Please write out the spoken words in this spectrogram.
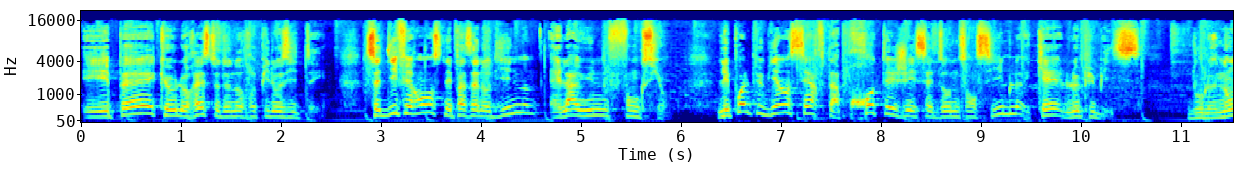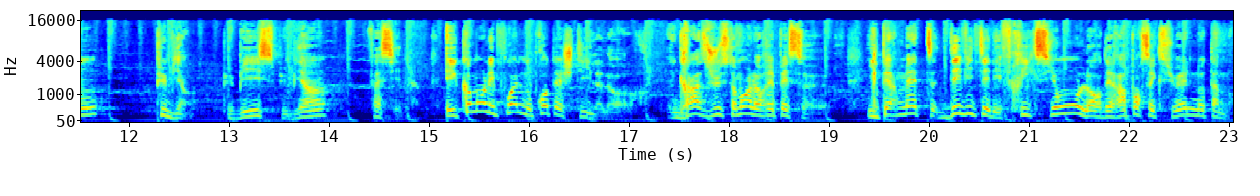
et épais que le reste de notre pilosité. Cette différence n'est pas anodine, elle a une fonction. Les poils pubiens servent à protéger cette zone sensible qu'est le pubis. D'où le nom pubien. Pubis, pubien, facile. Et comment les poils nous protègent-ils alors? Grâce justement à leur épaisseur. Ils permettent d'éviter les frictions lors des rapports sexuels notamment.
